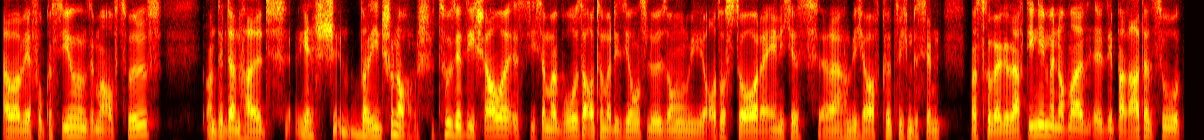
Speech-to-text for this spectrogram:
aber wir fokussieren uns immer auf zwölf und sind dann halt jetzt, was ich schon noch zusätzlich schaue, ist, ich sag mal, große Automatisierungslösungen wie Autostore oder ähnliches, äh, habe ich auch kürzlich ein bisschen was drüber gesagt. Die nehmen wir nochmal äh, separat dazu.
